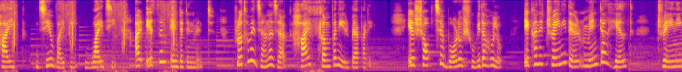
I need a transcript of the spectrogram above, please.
হাইপ জে ওয়াইপি ওয়াইজি আর এস এম এন্টারটেনমেন্ট প্রথমে জানা যাক হাইপ কোম্পানির ব্যাপারে। এর সবচেয়ে বড় সুবিধা হলো, এখানে ট্রেনিদের মেন্টাল হেলথ ট্রেনিং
